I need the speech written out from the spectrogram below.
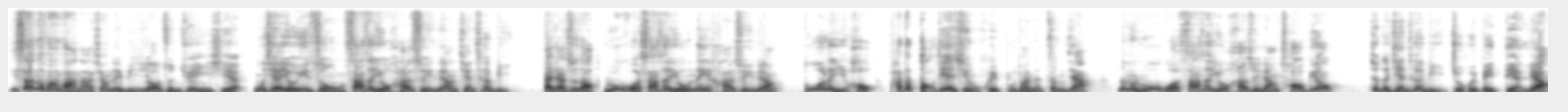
第三个方法呢，相对比较准确一些。目前有一种刹车油含水量检测笔。大家知道，如果刹车油内含水量多了以后，它的导电性会不断的增加。那么，如果刹车油含水量超标，这个检测笔就会被点亮，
